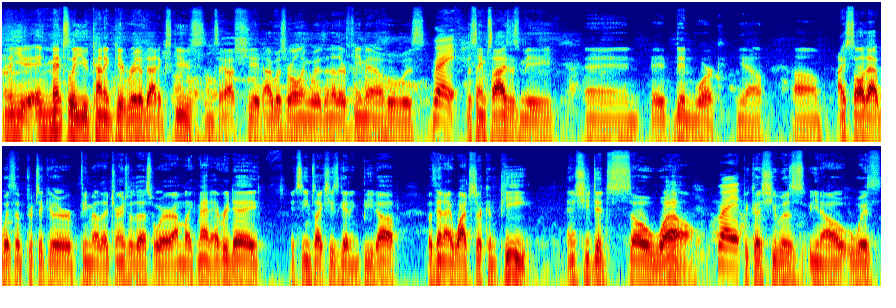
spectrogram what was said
And then you, and mentally, you kind of get rid of that excuse and say, oh shit, I was rolling with another female who was right the same size as me, and it didn't work. You know, um, I saw that with a particular female that trains with us, where I'm like, man, every day it seems like she's getting beat up, but then I watched her compete, and she did so well right because she was, you know, with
